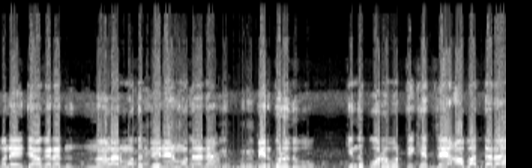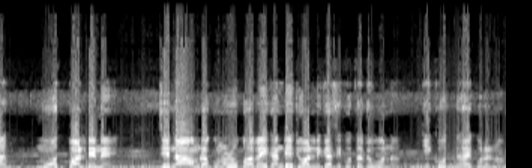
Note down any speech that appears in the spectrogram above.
মানে জায়গাটা নালার মতো ড্রেনের মতো একটা বের করে দেবো। কিন্তু পরবর্তী ক্ষেত্রে আবার তারা মত পাল্টে নেয়। যে না আমরা কোনোরূপভাবে এখান দিয়ে জল নিকাশি করতে দেবো না। কি করতে হয় করে নাও।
